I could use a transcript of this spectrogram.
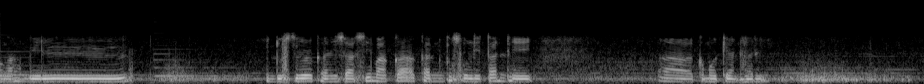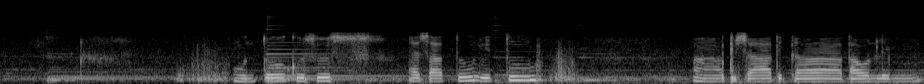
mengambil industri organisasi maka akan kesulitan di uh, kemudian hari. Untuk khusus S1 itu uh, bisa tiga tahun lim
